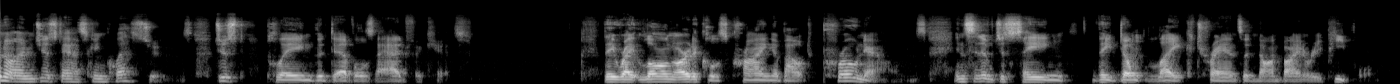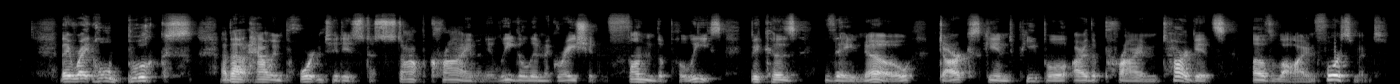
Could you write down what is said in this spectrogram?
no, I'm just asking questions, just playing the devil's advocate. They write long articles crying about pronouns, instead of just saying they don't like trans and non-binary people. They write whole books about how important it is to stop crime and illegal immigration and fund the police because they know dark-skinned people are the prime targets of law enforcement.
